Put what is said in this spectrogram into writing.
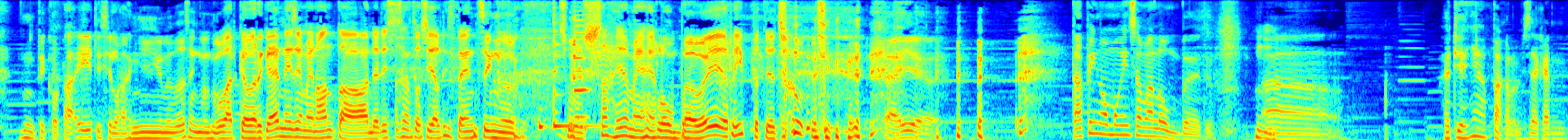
dikotai, disilangi, terus yang warga-warga nih yang main nonton, jadi sisa social distancing loh. Susah ya main lomba, we ribet ya cok. Nah, iya. Tapi ngomongin sama lomba tuh. eh, hadiahnya apa kalau misalkan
